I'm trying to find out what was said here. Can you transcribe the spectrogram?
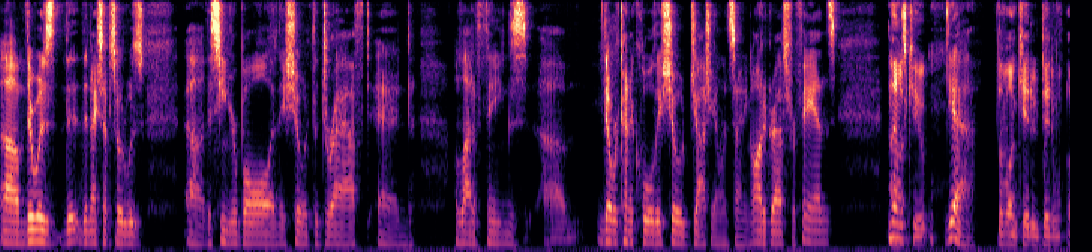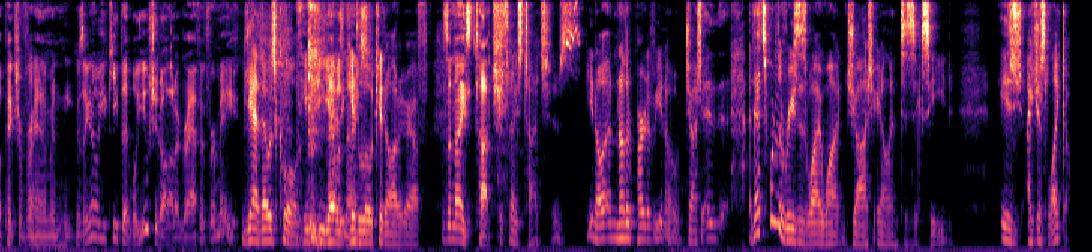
Um, there was the the next episode was uh, the Senior Bowl, and they showed the draft and a lot of things um, that were kind of cool. They showed Josh Allen signing autographs for fans. And that was cute. Yeah, The one kid who did a picture for him, and he was like, "Oh, you keep that. Well, you should autograph it for me." yeah, that was cool. He, he, had, was he had a little kid autograph. It was a nice touch. It's a nice touch. It was, you know, another part of you know Josh. That's one of the reasons why I want Josh Allen to succeed. Is I just like him.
